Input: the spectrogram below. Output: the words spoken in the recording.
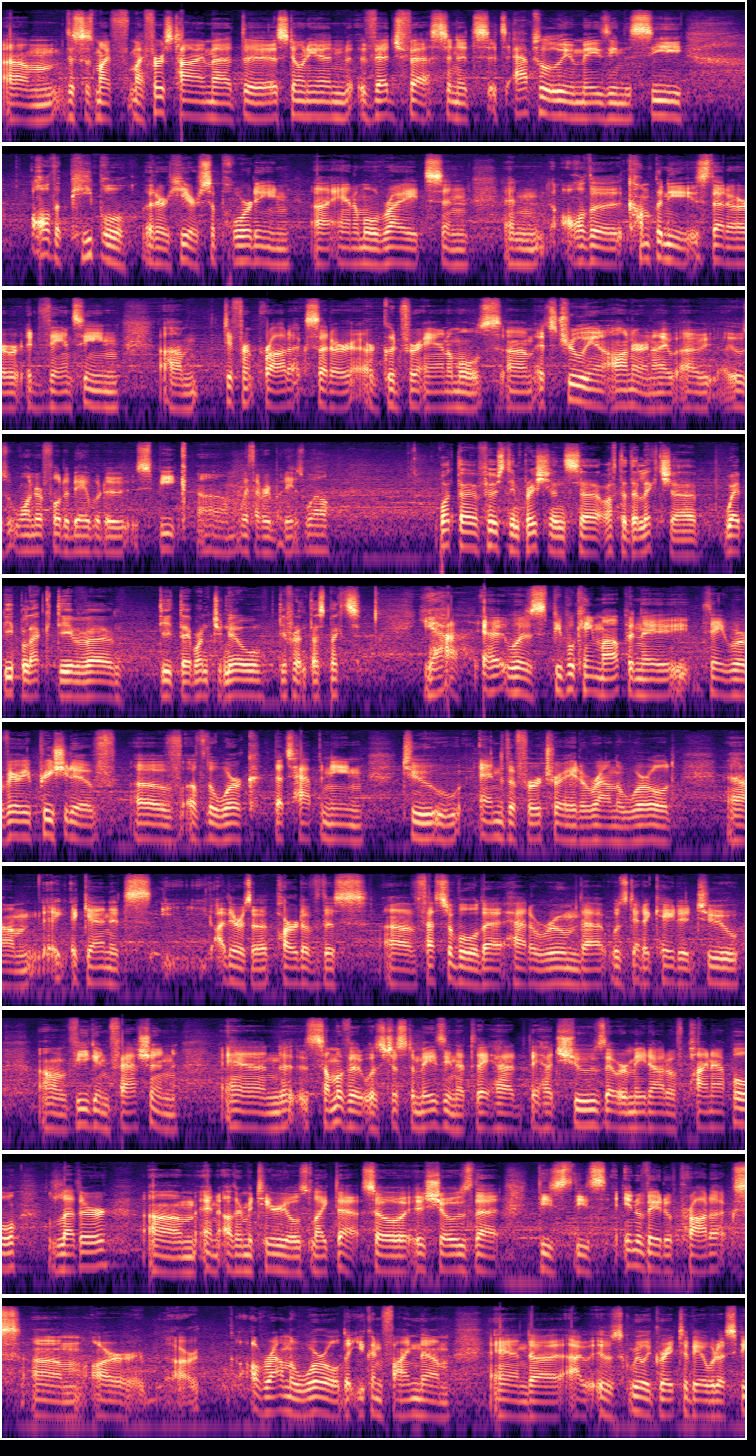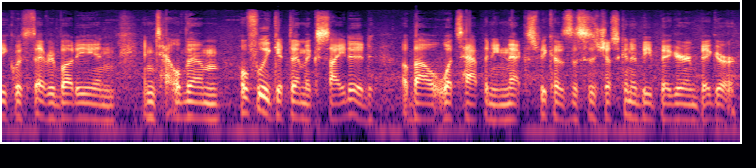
Um, this is my my first time at the Estonian Veg Fest, and it's it's absolutely amazing to see all the people that are here supporting uh, animal rights and and all the companies that are advancing um, different products that are, are good for animals. Um, it's truly an honor, and I, I, it was wonderful to be able to speak um, with everybody as well. What are your first impressions uh, after the lecture? Were people active? Uh, did they want to know different aspects? Yeah, it was. People came up and they they were very appreciative of of the work that's happening to end the fur trade around the world. Um, again, it's there's a part of this uh, festival that had a room that was dedicated to um, vegan fashion and some of it was just amazing that they had they had shoes that were made out of pineapple leather um, and other materials like that. So it shows that these these innovative products um, are are around the world that you can find them. And uh, I, it was really great to be able to speak with everybody and, and tell them, hopefully, get them excited about what's happening next because this is just going to be bigger and bigger.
